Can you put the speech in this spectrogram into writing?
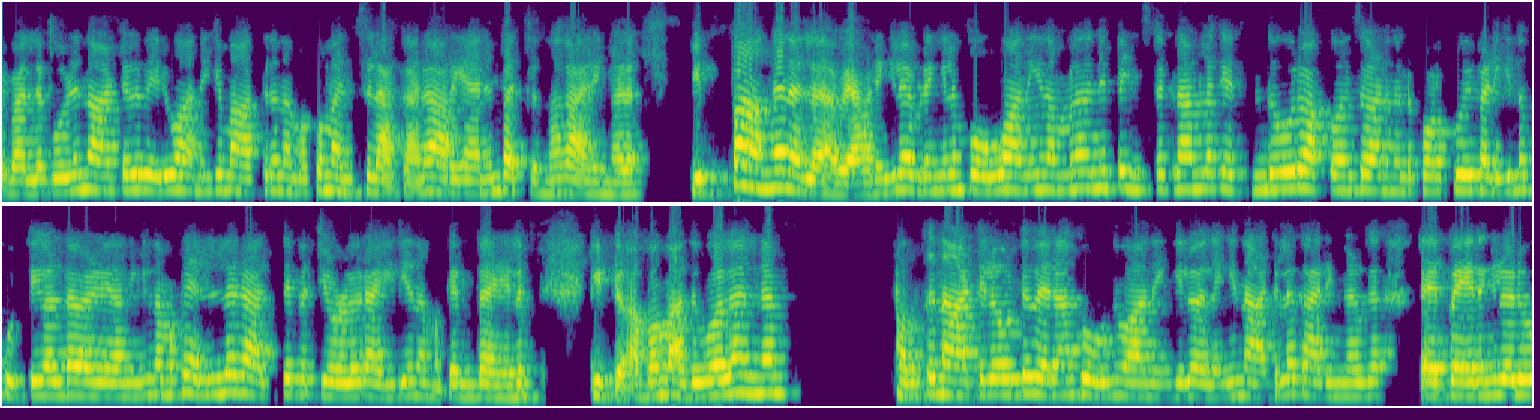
ഒന്നുമില്ല വല്ലപ്പോഴും നാട്ടിൽ വരുവാണെങ്കിൽ മാത്രം നമുക്ക് മനസ്സിലാക്കാനും അറിയാനും പറ്റുന്ന കാര്യങ്ങൾ. ഇപ്പൊ അങ്ങനല്ല. ആരെങ്കിലും എവിടെയെങ്കിലും പോവുകയാണെങ്കിൽ നമ്മൾ തന്നെ ഇപ്പൊ ഇൻസ്റ്റാഗ്രാമിലൊക്കെ എന്തോരം അക്കൗണ്ട്സ് കാണുന്നുണ്ട്. പുറത്തു പോയി പഠിക്കുന്ന കുട്ടികളുടെ വഴിയാണെങ്കിൽ നമുക്ക് എല്ലാ രാജ്യത്തെ പറ്റിയുള്ള ഒരു ഐഡിയ നമുക്ക് എന്തായാലും കിട്ടും. അപ്പം അതുപോലെ തന്നെ അവർക്ക് നാട്ടിലോട്ട് വരാൻ തോന്നുവാണെങ്കിലോ അല്ലെങ്കിൽ നാട്ടിലെ കാര്യങ്ങൾക്ക് ഇപ്പൊ ഏതെങ്കിലും ഒരു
